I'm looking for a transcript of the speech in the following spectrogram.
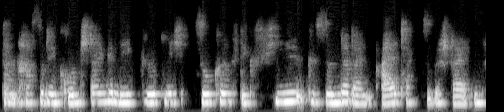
dann hast du den Grundstein gelegt, wirklich zukünftig viel gesünder deinen Alltag zu gestalten,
